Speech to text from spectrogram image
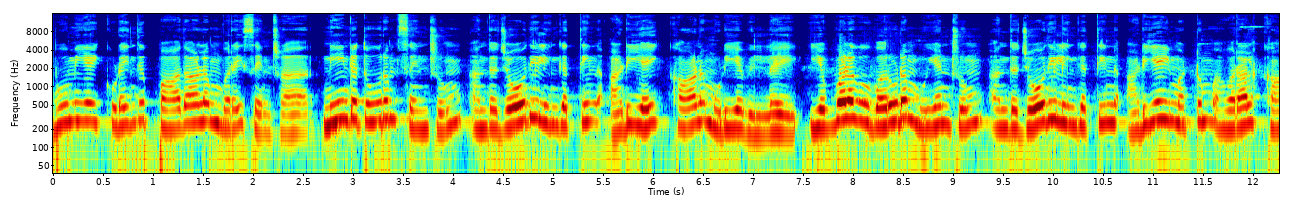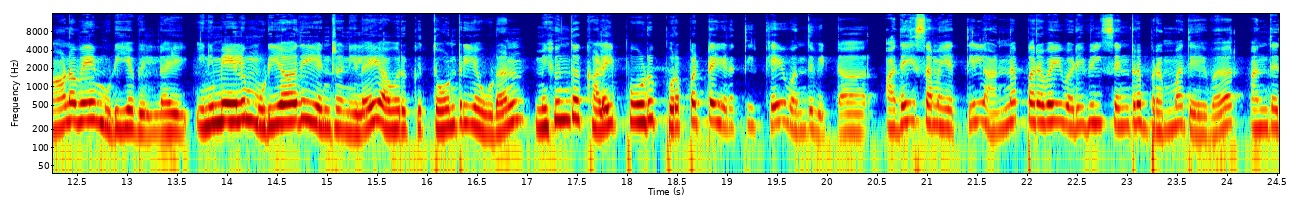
பூமியை குடைந்து பாதாளம் வரை சென்றார். நீண்ட தூரம் சென்றும் அந்த ஜோதிலிங்கத்தின் அடியை காண முடியவில்லை. எவ்வளவு வருடம் முயன்றும் அந்த ஜோதிலிங்கத்தின் அடியை மட்டும் அவரால் காணவே முடியவில்லை. இனிமேலும் முடியாது என்ற நிலை அவருக்கு தோன்றியவுடன் மிகுந்த களைப்போடு புறப்பட்ட இடத்திற்கே வந்துவிட்டார். அதே சமயத்தில் அன்னப்பறவை வடிவில் சென்ற பிரம்மதேவர் அந்த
